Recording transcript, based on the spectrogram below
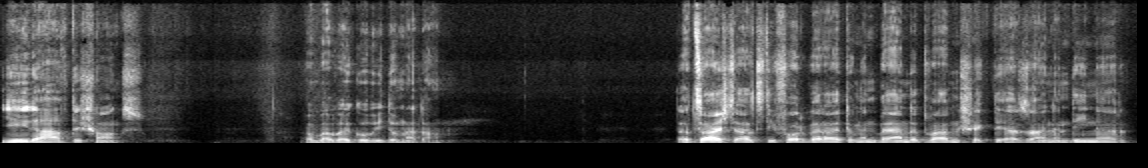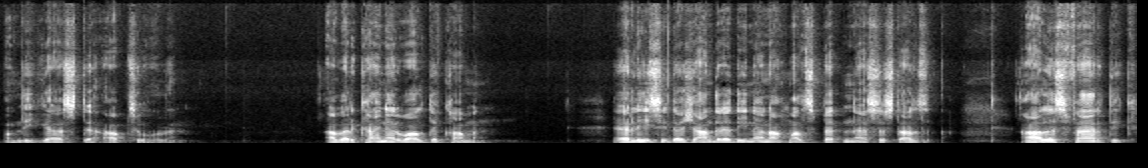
Jeder hat die Chance. Aber wir gehen wieder mit an. Das zeigt, als die Vorbereitungen beendet waren, schickte er seinen Diener, um die Gäste abzuholen. Aber keiner wollte kommen. Er ließ sie durch andere Diener nochmals bitten. Es ist alles fertig.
